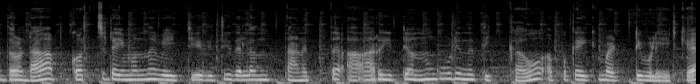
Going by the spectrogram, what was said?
അതുകൊണ്ടാണ് അപ്പോൾ കുറച്ച് ടൈം ഒന്ന് വെയിറ്റ് ചെയ്തിട്ട് ഇതെല്ലാം ഒന്ന് തണുത്ത് ആറിയിട്ട് ഒന്നും കൂടി ഒന്ന് തിക്കാവും അപ്പോൾ കഴിക്കുമ്പോൾ അടിപൊളിയായിരിക്കുക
